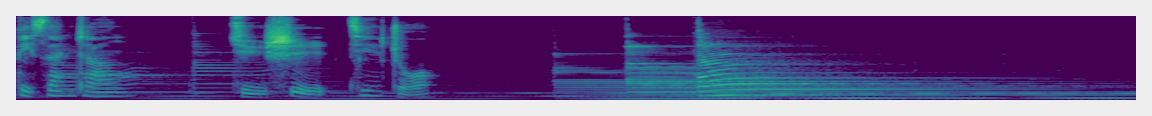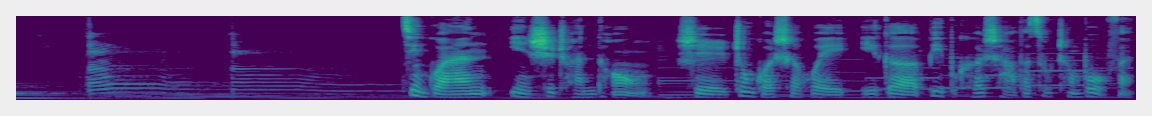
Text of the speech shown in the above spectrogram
第三章，举世皆浊。尽管饮食传统是中国社会一个必不可少的组成部分，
